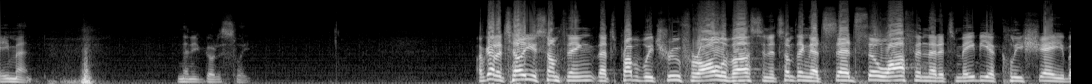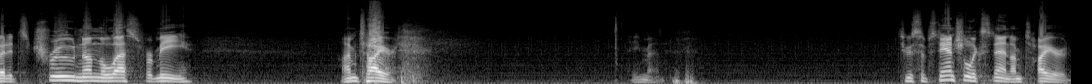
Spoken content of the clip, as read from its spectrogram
Amen. And then he'd go to sleep. I've got to tell you something that's probably true for all of us, and it's something that's said so often that it's maybe a cliche, but it's true nonetheless for me. I'm tired. Amen. To a substantial extent, I'm tired.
